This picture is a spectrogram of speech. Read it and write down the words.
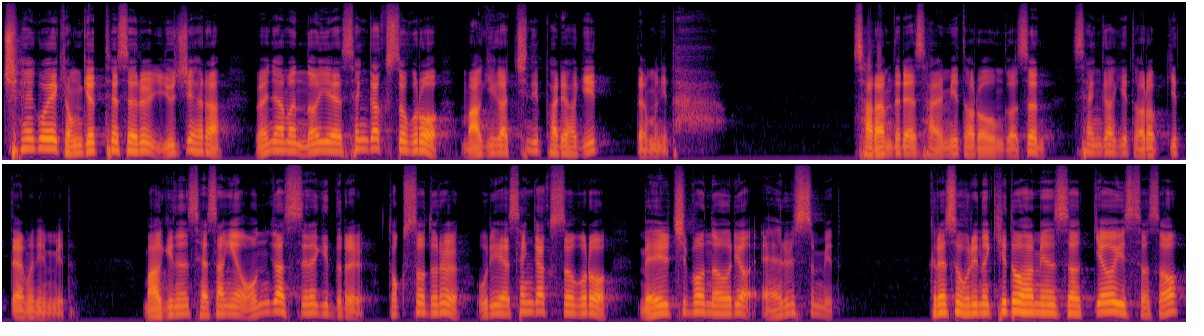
최고의 경계 태세를 유지해라. 왜냐하면 너희의 생각 속으로 마귀가 침입하려 하기 때문이다. 사람들의 삶이 더러운 것은 생각이 더럽기 때문입니다. 마귀는 세상의 온갖 쓰레기들을 독소들을 우리의 생각 속으로 매일 집어넣으려 애를 씁니다. 그래서 우리는 기도하면서 깨어 있어서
